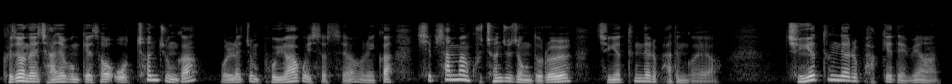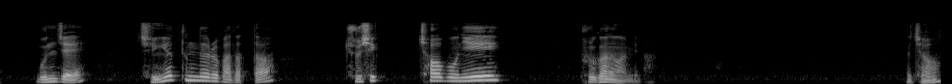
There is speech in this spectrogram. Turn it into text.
그 전에 자녀분께서 5천주인가? 원래 좀 보유하고 있었어요. 그러니까 13만 9천 주 정도를 증여 특례를 받은 거예요. 증여 특례를 받게 되면 문제 증여 특례를 받았다 주식 처분이 불가능합니다. 그렇죠?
